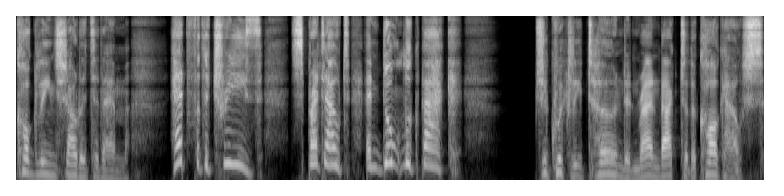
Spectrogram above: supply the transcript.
Cogleen shouted to them. Head for the trees! Spread out and don't look back! She quickly turned and ran back to the cog house.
